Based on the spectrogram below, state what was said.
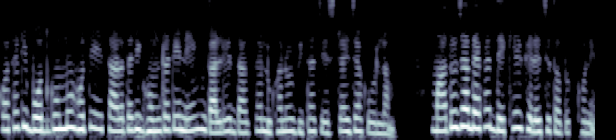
কথাটি বোধগম্য হতেই তাড়াতাড়ি ঘোমটা টেনে গালের দাগটা লুকানোর বৃথা চেষ্টায় যা করলাম। মা তো যা দেখার দেখেই ফেলেছে ততক্ষণে।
